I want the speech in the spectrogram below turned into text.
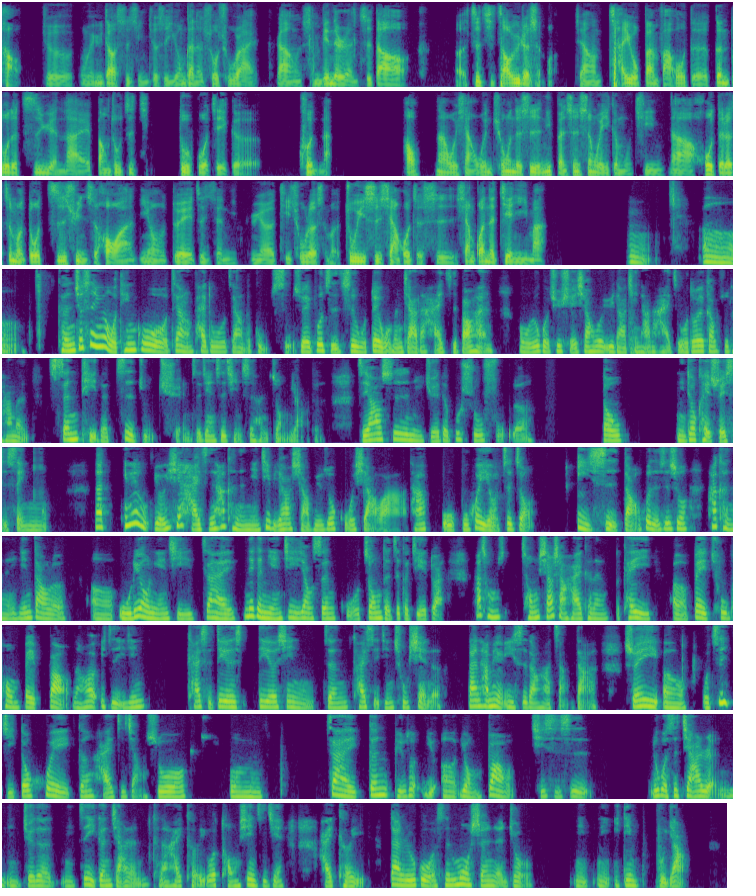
好，就我们遇到事情，就是勇敢的说出来，让身边的人知道，呃，自己遭遇了什么，这样才有办法获得更多的资源来帮助自己度过这个困难。好，那我想问秋文的是，你本身身为一个母亲，那获得了这么多资讯之后啊，你有对自己的女儿提出了什么注意事项或者是相关的建议吗？嗯，呃，可能就是因为我听过这样太多这样的故事，所以不只是我对我们家的孩子，包含我如果去学校或遇到其他的孩子，我都会告诉他们，身体的自主权这件事情是很重要的。只要是你觉得不舒服了。都，你就可以随时 say no。那因为有一些孩子，他可能年纪比较小，比如说国小啊，他不不会有这种意识到，或者是说他可能已经到了呃五六年级，在那个年纪要升国中的这个阶段，他从从小小孩可能可以呃被触碰、被抱，然后一直已经开始第二第二性征开始已经出现了。但他没有意识到他长大，所以，呃，我自己都会跟孩子讲说，我们在跟，比如说，呃，拥抱，其实是，如果是家人，你觉得你自己跟家人可能还可以，或同性之间还可以，但如果是陌生人，就你你一定不要，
